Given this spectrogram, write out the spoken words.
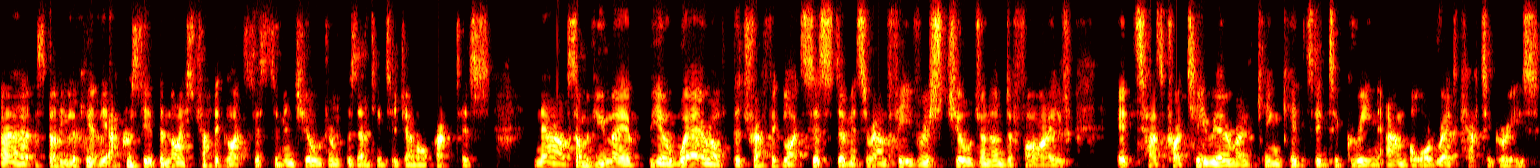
uh, a study looking at the accuracy of the NICE traffic light system in children presenting to general practice. Now, some of you may be aware of the traffic light system. It's around feverish children under five. It has criteria ranking kids into green, amber, or red categories.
